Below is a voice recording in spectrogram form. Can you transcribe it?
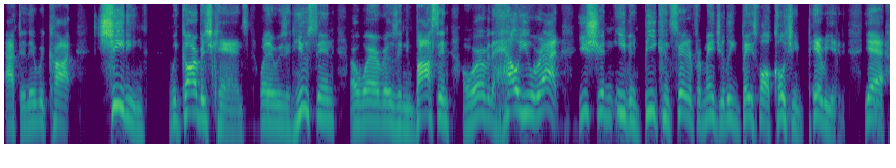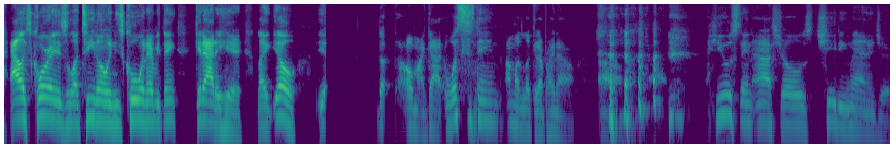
after they were caught cheating with garbage cans, whether it was in Houston or wherever it was in Boston or wherever the hell you were at, you shouldn't even be considered for Major League Baseball coaching, period. Yeah, Alex Cora is Latino and he's cool and everything. Get out of here. Like, yo, the, oh my God, what's his name? I'm going to look it up right now. Um, Houston Astros cheating manager.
